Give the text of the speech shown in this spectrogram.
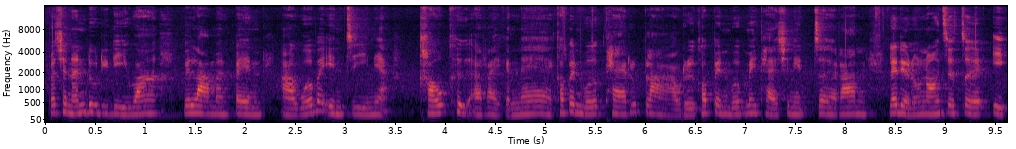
เพราะฉะนั้นดูดีๆว่าเวลามันเป็นอ่า verb by ing เนี่ยเขาคืออะไรกันแน่ เขาเป็น verb แท้หรือเปล่า หรือเขาเป็น verb ไม่แท้ชนิดเจอรัน และเดี๋ยวน้องๆจะเจออีก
